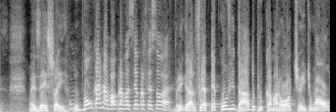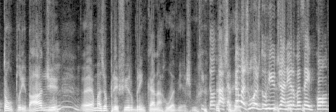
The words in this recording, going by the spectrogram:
Mas é isso aí. Um bom carnaval pra você, professor. Obrigado. Fui até convidado para o camarote aí de uma alta autoridade. É, mas eu prefiro brincar na rua mesmo. Então tá certo. Pelas ruas do Rio de Janeiro você encontra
